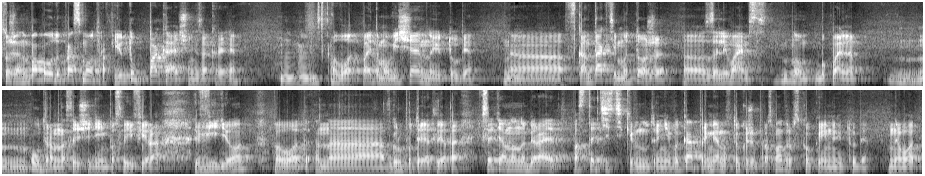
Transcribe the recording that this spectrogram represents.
Слушай, ну по поводу просмотров. YouTube пока еще не закрыли. Угу. Вот, поэтому вещаем на YouTube. Угу. Вконтакте мы тоже э, заливаем, ну, буквально утром на следующий день после эфира видео вот, на, в группу «Триатлета». Кстати, оно набирает по статистике внутренней ВК примерно столько же просмотров, сколько и на Ютубе. Вот.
